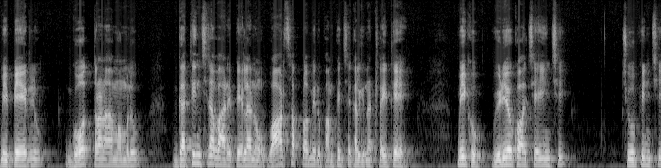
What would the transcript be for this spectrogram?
మీ పేర్లు గోత్రనామములు గతించిన వారి పేర్లను వాట్సాప్లో మీరు పంపించగలిగినట్లయితే మీకు వీడియో కాల్ చేయించి చూపించి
